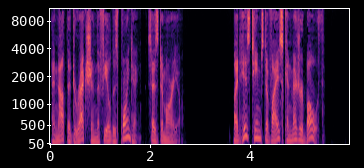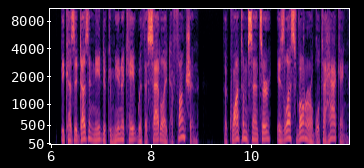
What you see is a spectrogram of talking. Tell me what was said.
and not the direction the field is pointing, says DiMario. But his team's device can measure both. Because it doesn't need to communicate with a satellite to function, the quantum sensor is less vulnerable to hacking.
